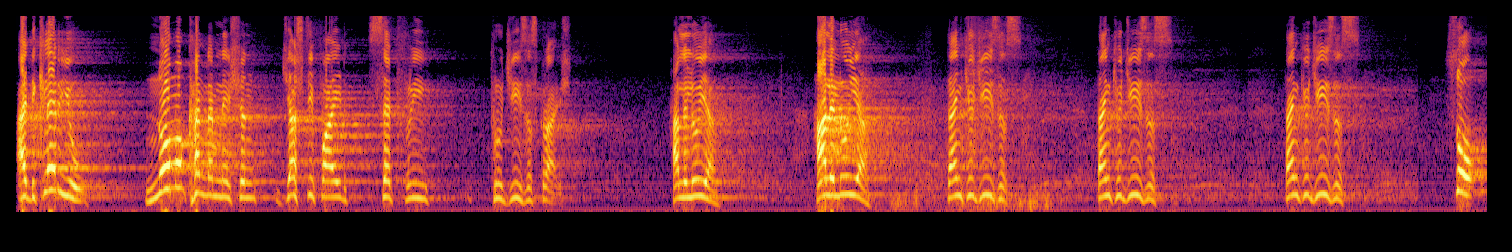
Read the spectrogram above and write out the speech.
I declare you no more condemnation, justified, set free through Jesus Christ. Hallelujah. Hallelujah. Thank you, Jesus. Thank you, Jesus. Thank you, Jesus. So,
